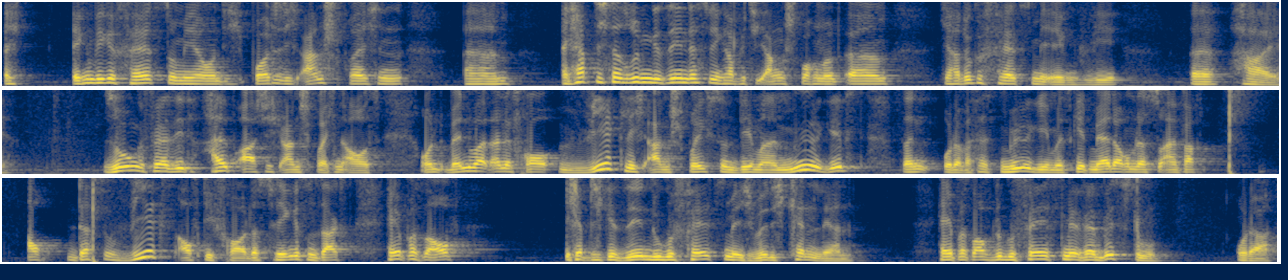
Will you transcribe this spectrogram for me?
ich, irgendwie gefällst du mir und ich wollte dich ansprechen. Ähm, ich habe dich da drüben gesehen, deswegen habe ich dich angesprochen und ähm, ja, du gefällst mir irgendwie. Äh, hi. So ungefähr sieht halbarschig ansprechen aus. Und wenn du halt eine Frau wirklich ansprichst und dir mal Mühe gibst, dann, oder was heißt Mühe geben? Es geht mehr darum, dass du einfach auch, dass du wirkst auf die Frau, dass du hingehst und sagst, hey, pass auf, ich habe dich gesehen, du gefällst mir, ich will dich kennenlernen. Hey, pass auf, du gefällst mir, wer bist du? Oder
